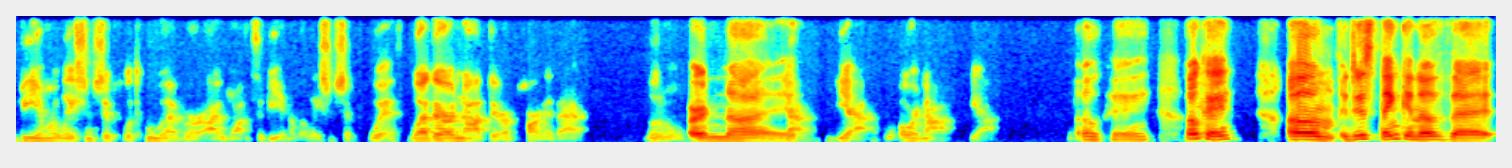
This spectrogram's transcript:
be in relationships with whoever I want to be in a relationship with, whether or not they're a part of that little or not. Yeah, yeah, or not. Yeah. Okay. Okay. Yeah. Um, just thinking of that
